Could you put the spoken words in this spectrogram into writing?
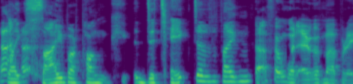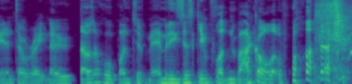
like cyberpunk detective thing. That film went out of my brain until right now. That was a whole bunch of memories just came flooding back all at once.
